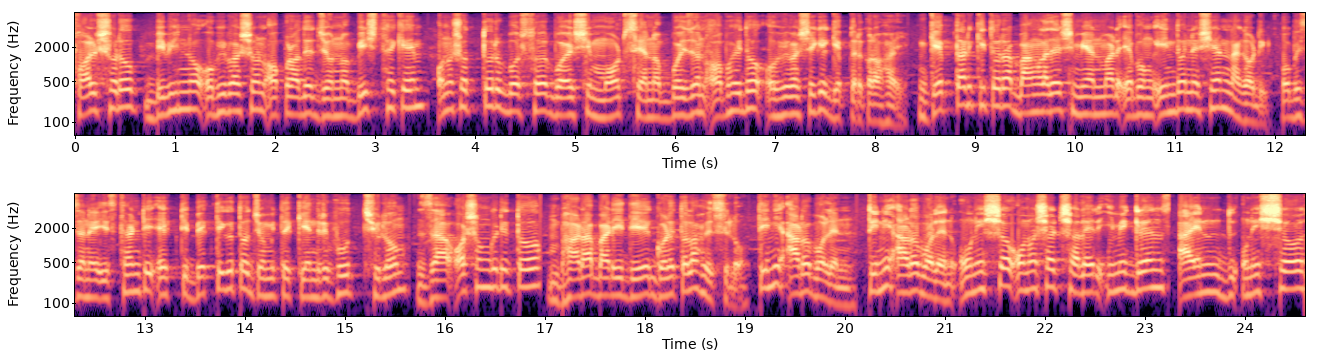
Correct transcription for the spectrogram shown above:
ফলস্বরূপ বিভিন্ন অভিবাসন অপরাধের জন্য বিশ থেকে উনসত্তর বছর বয়সী মোট ছিয়ানব্বই জন অবৈধ অভিবাসীকে গ্রেপ্তার করা হয়। গ্রেপ্তারকৃতরা বাংলাদেশ, মিয়ানমার এবং ইন্দোনেশিয়ান নাগরিক। অভিযানের স্থানটি একটি ব্যক্তিগত জমিতে কেন্দ্রীভূত ছিল যা অসংগঠিত ভাড়া বাড়ি দিয়ে গড়ে তোলা হয়েছিল। তিনি আরও বলেন, তিনি আরও বলেন, উনিশশো উনষাট সালের ইমিগ্রেন্স আইন উনিশশো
